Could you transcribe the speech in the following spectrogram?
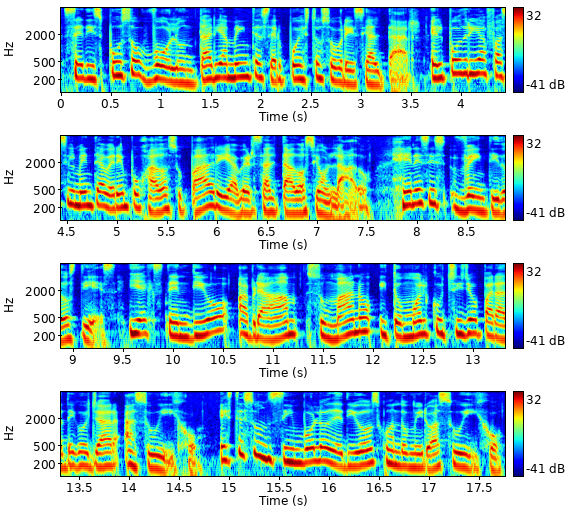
Se dispuso voluntariamente a ser puesto sobre ese altar. Él podría fácilmente haber empujado a su padre y haber saltado hacia un lado. Génesis 22:10. Y extendió Abraham su mano y tomó el cuchillo para degollar a su hijo. Este es un símbolo de Dios cuando miró a su hijo,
